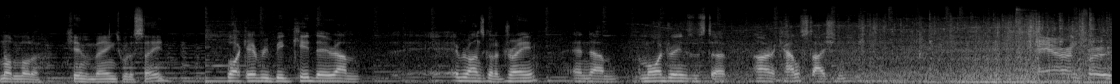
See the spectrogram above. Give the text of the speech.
not a lot of human beings would have seen. Like every big kid, they're, um, everyone's got a dream, and um, my dreams was to own a cattle station. Aaron through.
